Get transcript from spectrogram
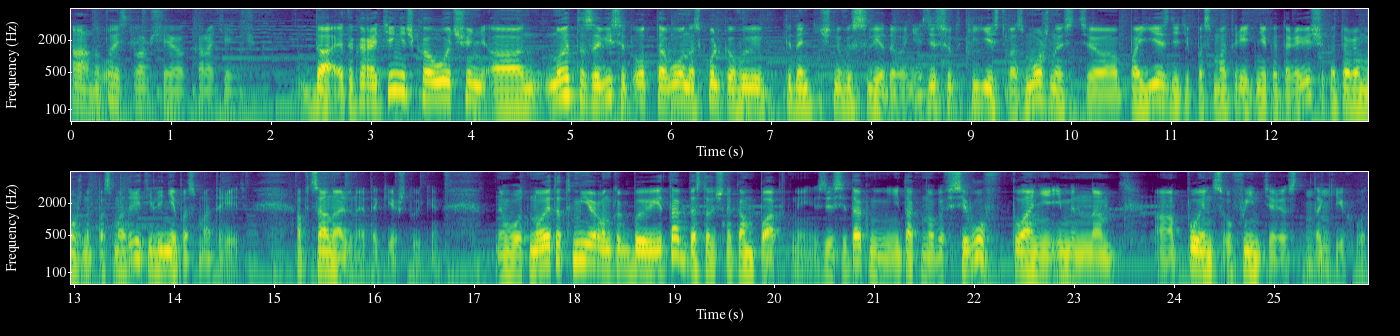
А, ну вот. то есть вообще коротенечко. Да, это коротенечко очень, а, но это зависит от того, насколько вы педантичны в исследовании. Здесь все-таки есть возможность а, поездить и посмотреть некоторые вещи, которые можно посмотреть или не посмотреть. Опциональные такие штуки. Вот. Но этот мир, он как бы и так достаточно компактный. Здесь и так не так много всего в плане именно points of interest mm-hmm. таких вот.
